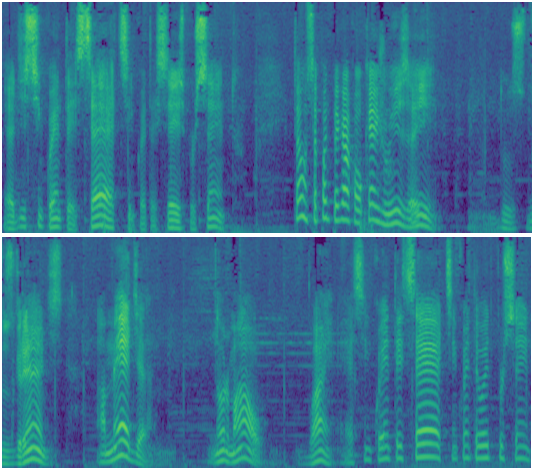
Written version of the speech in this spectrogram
É de 57, 56%. Então você pode pegar qualquer juiz aí dos, dos grandes, a média normal vai é 57, 58%.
